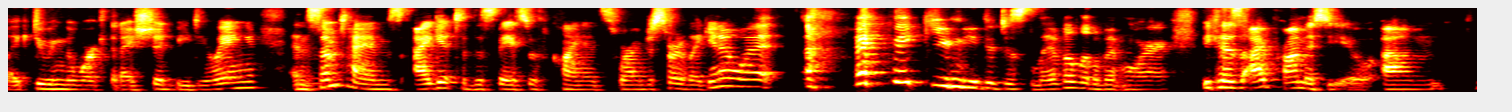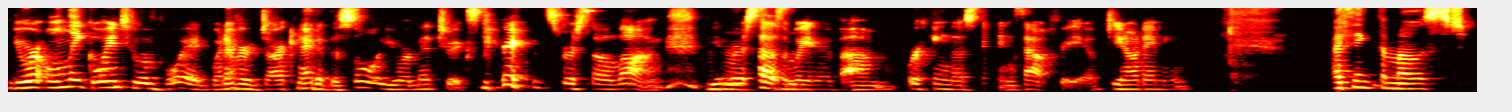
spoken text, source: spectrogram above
like doing the work that I should be doing. And mm-hmm. sometimes I get to the space with clients where I'm just sort of like, you know what? I think you need to just live a little bit more because I promise you, um, you are only going to avoid whatever dark night of the soul you were meant to experience for so long. The mm-hmm. universe has a way of um, working those things out for you. Do you know what I mean? I think the most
